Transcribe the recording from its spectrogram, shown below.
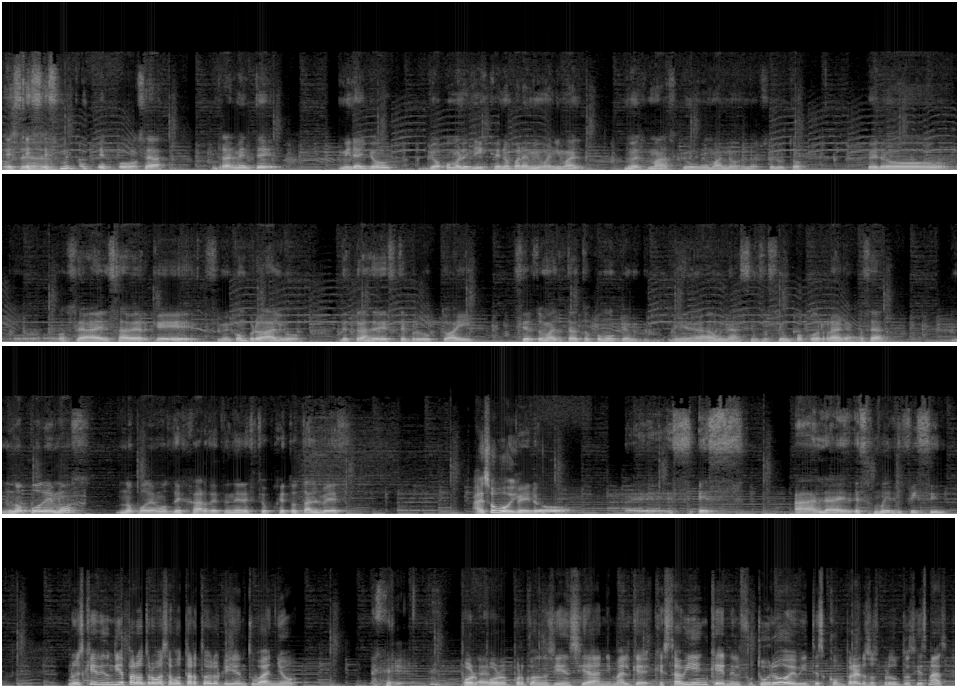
O Es, sea- es- es muy complejo, o sea, realmente, mira, yo, yo como les dije, ¿no? Para mí un animal no es más que un humano en absoluto, pero, o sea, el saber que si me compro algo, detrás de este producto hay cierto maltrato como que me da una sensación un poco rara, o sea, no podemos, no podemos dejar de tener este objeto tal vez, A eso voy. pero es, es, ala, es, es muy difícil. No es que de un día para otro vas a botar todo lo que hay en tu baño que- por, Claro. por, por conciencia animal, que, que está bien que en el futuro evites comprar esos productos. Y es más,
